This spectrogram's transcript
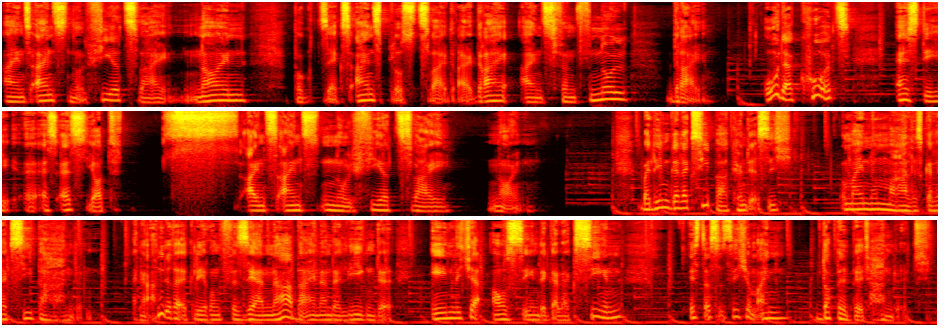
110429.61 plus 233 oder kurz SDSSJ 110429. Bei dem Galaxiepaar könnte es sich um ein normales Galaxiepaar handeln. Eine andere Erklärung für sehr nah beieinander liegende, ähnliche aussehende Galaxien ist, dass es sich um ein Doppelbild handelt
